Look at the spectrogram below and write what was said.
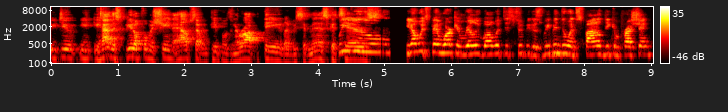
you do you, you have this beautiful machine that helps out with people with neuropathy, like we said, meniscus we tears. do. You know what's been working really well with this too, because we've been doing spinal decompression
